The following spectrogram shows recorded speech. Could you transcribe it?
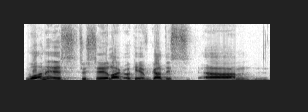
One is to say like, okay, I've got this, um,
